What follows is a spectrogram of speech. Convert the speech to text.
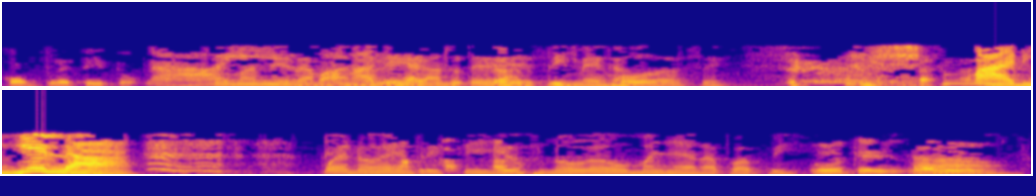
completito. Ay, de manera más elegante de me jodas. Mariela. bueno, Henricillo, nos vemos mañana, papi. Ok, saludos.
